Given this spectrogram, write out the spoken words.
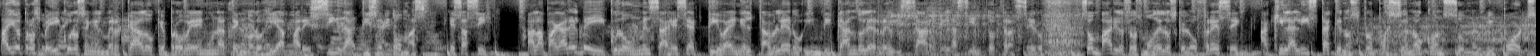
Hay otros vehículos en el mercado que proveen una tecnología parecida, dice Thomas. Es así. Al apagar el vehículo, un mensaje se activa en el tablero indicándole revisar el asiento trasero. Son varios los modelos que lo ofrecen. Aquí la lista que nos proporcionó Consumer Reports.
